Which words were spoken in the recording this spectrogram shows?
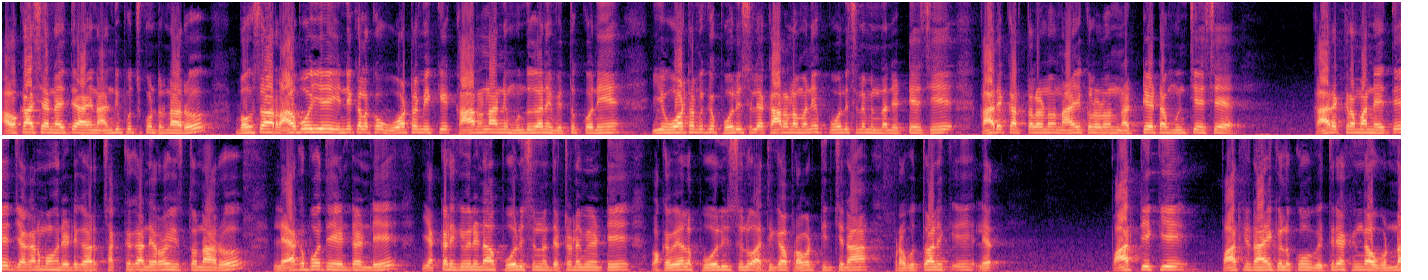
అవకాశాన్ని అయితే ఆయన అందిపుచ్చుకుంటున్నారు. బహుశా రాబోయే ఎన్నికలకు ఓటమికి కారణాన్ని ముందుగానే వెతుక్కొని ఈ ఓటమికి పోలీసులే కారణమని పోలీసుల మీద నెట్టేసి కార్యకర్తలను నాయకులను నట్టేట ముంచేసే కార్యక్రమాన్ని అయితే జగన్మోహన్ రెడ్డి గారు చక్కగా నిర్వహిస్తున్నారు. లేకపోతే ఏంటండి? ఎక్కడికి వెళ్ళినా పోలీసులను తిట్టడం ఏంటి? ఒకవేళ పోలీసులు అతిగా ప్రవర్తించినా ప్రభుత్వానికి లే పార్టీకి పార్టీ నాయకులకు వ్యతిరేకంగా ఉన్న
